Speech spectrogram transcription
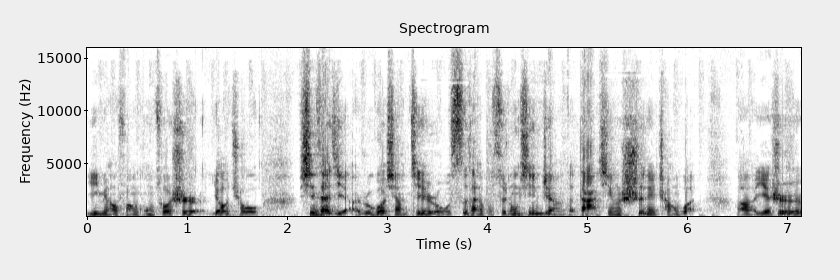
疫苗防控措施要求，新赛季啊，如果想进入斯台普斯中心这样的大型室内场馆啊，也是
